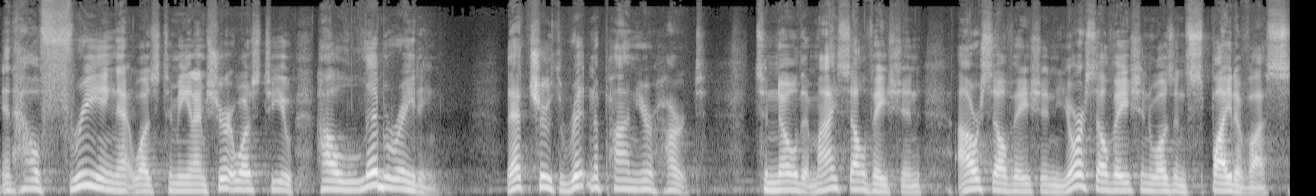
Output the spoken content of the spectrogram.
And how freeing that was to me, and I'm sure it was to you. How liberating that truth written upon your heart to know that my salvation, our salvation, your salvation was in spite of us,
